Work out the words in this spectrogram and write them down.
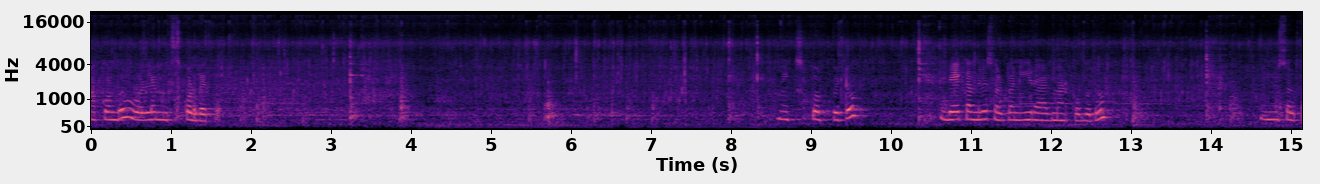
ಹಾಕ್ಕೊಂಡು ಒಳ್ಳೆ ಮಿಕ್ಸ್ ಕೊಡಬೇಕು. ಮಿಕ್ಸ್ ಕೊಟ್ಬಿಟ್ಟು ಬೇಕಂದರೆ ಸ್ವಲ್ಪ ನೀರು ಆ್ಯಡ್ ಮಾಡ್ಕೋಬೋದು. ಇನ್ನೂ ಸ್ವಲ್ಪ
